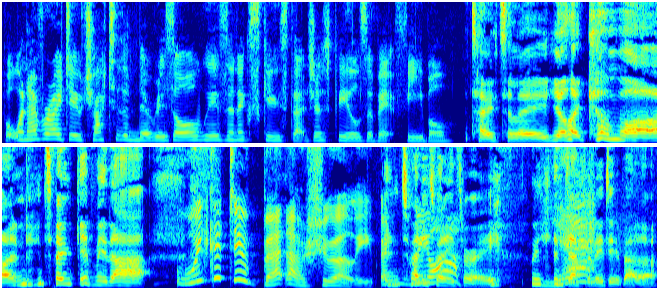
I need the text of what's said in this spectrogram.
But whenever I do chat to them, there is always an excuse that just feels a bit feeble. Totally. You're like, come on, don't give me that. We could do better, surely. In And are. 2023, we, can Yeah. definitely do better.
